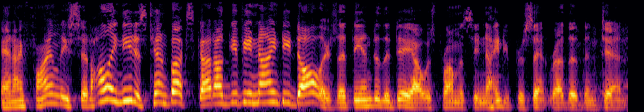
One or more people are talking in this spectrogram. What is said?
And I finally said, all I need is 10 bucks, God, I'll give you $90. At the end of the day, I was promising 90% rather than 10.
